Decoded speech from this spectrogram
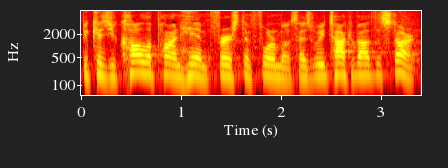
because you call upon Him first and foremost, as we talked about at the start.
